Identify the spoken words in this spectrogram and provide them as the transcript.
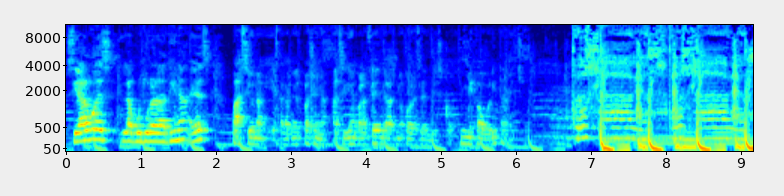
Si algo es la cultura latina es pasional. Y esta canción es pasional. Así que me parece de las mejores del disco. Mi favorita, de hecho. Tus labios, tus labios.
